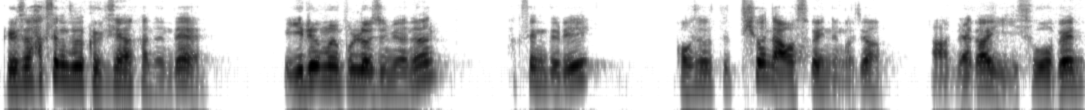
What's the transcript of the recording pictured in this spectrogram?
그래서 학생들도 그렇게 생각하는데 이름을 불러주면은 학생들이 거기서 튀어나올 수가 있는 거죠. 아, 내가 이 수업엔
